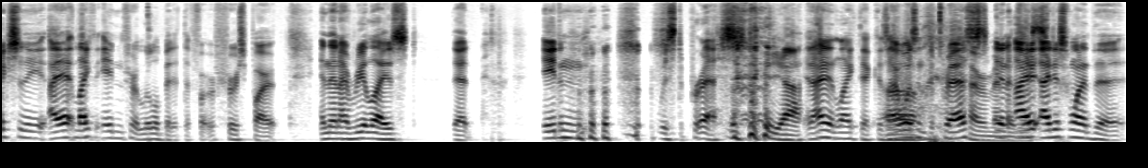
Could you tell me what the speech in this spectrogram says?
actually I liked Aiden for a little bit at the fir- first part, and then I realized that Aiden was depressed, yeah. and I didn't like that because I Oh, wasn't depressed, I remember and I, this. I just wanted to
